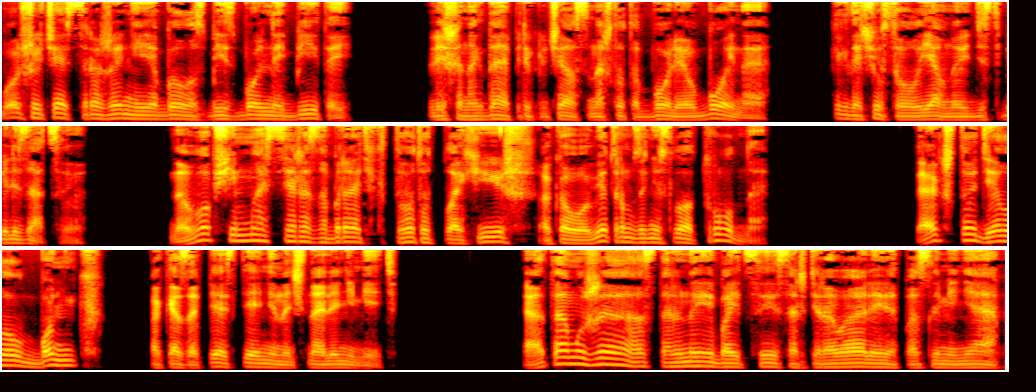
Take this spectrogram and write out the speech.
Большую часть сражений я был с бейсбольной битой, лишь иногда переключался на что-то более убойное, когда чувствовал явную дестабилизацию. Но в общей массе разобрать, кто тут плохиш, а кого ветром занесло, трудно. Так что делал боньк, пока запястья не начинали неметь. А там уже остальные бойцы сортировали после меня,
